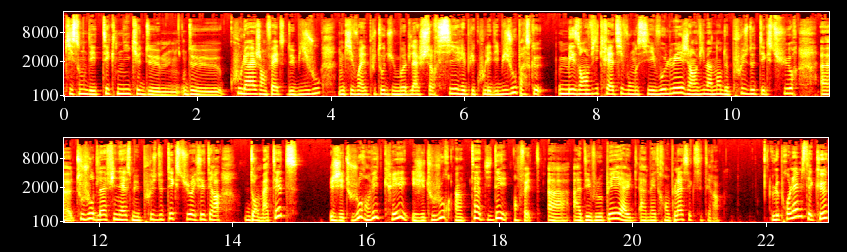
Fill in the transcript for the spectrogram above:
qui sont des techniques de, de coulage, en fait, de bijoux. Donc, qui vont être plutôt du modelage sur cire et puis couler des bijoux parce que mes envies créatives vont aussi évoluer. J'ai envie maintenant de plus de texture, euh, toujours de la finesse, mais plus de texture, etc. Dans ma tête, j'ai toujours envie de créer et j'ai toujours un tas d'idées en fait à, développer, à, mettre en place, etc. Le problème, c'est que,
